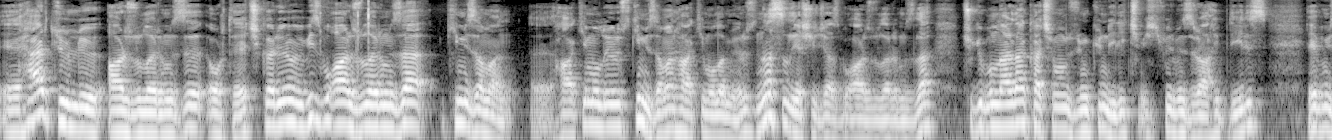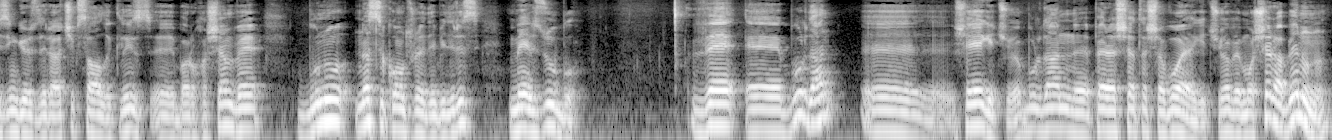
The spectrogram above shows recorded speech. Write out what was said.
e, her türlü arzularımızı ortaya çıkarıyor ve biz bu arzularımıza kimi zaman e, hakim oluyoruz, kimi zaman hakim olamıyoruz. Nasıl yaşayacağız bu arzularımızla? Çünkü bunlardan kaçmamız mümkün değil. Hiç, hiçbirimiz rahip değiliz. Hepimizin gözleri açık, sağlıklıyız e, Baruch Hashem ve bunu nasıl kontrol edebiliriz? Mevzu bu. Ve e, buradan e, şeye geçiyor. Buradan e, Peraşata Shavua'ya geçiyor ve Moshe Rabenu'nun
